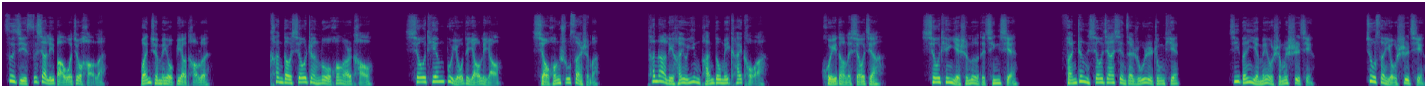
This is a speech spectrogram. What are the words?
自己私下里把握就好了，完全没有必要讨论。看到肖战落荒而逃，萧天不由得摇了摇：“小黄书算什么？他那里还有硬盘都没开口啊！”回到了萧家，萧天也是乐得清闲，反正萧家现在如日中天，基本也没有什么事情。就算有事情，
